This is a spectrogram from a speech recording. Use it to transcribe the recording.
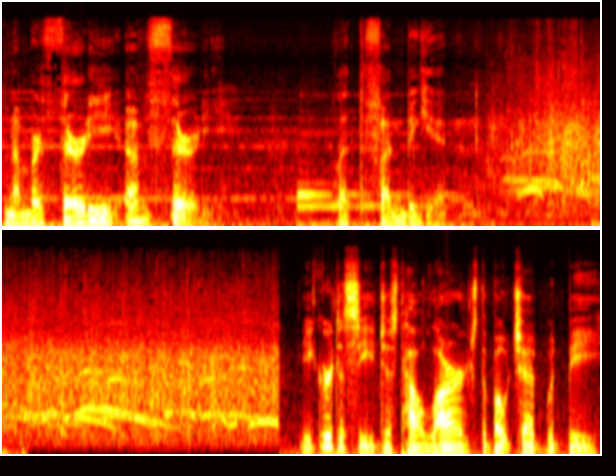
Number 30 of 30. Let the fun begin. Eager to see just how large the boat shed would be,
